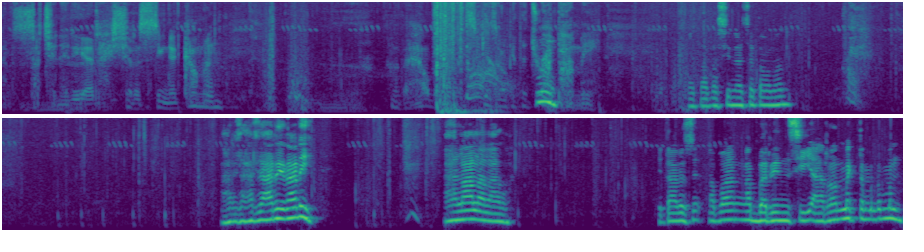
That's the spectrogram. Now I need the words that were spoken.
am Such an idiot. I should have seen it coming. Hmm. Kita sini aja teman-teman. Lari, lari, lari, lari. Ah, alah, alah, alah. Kita harus apa ngabarin si Aron Mac teman-teman.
